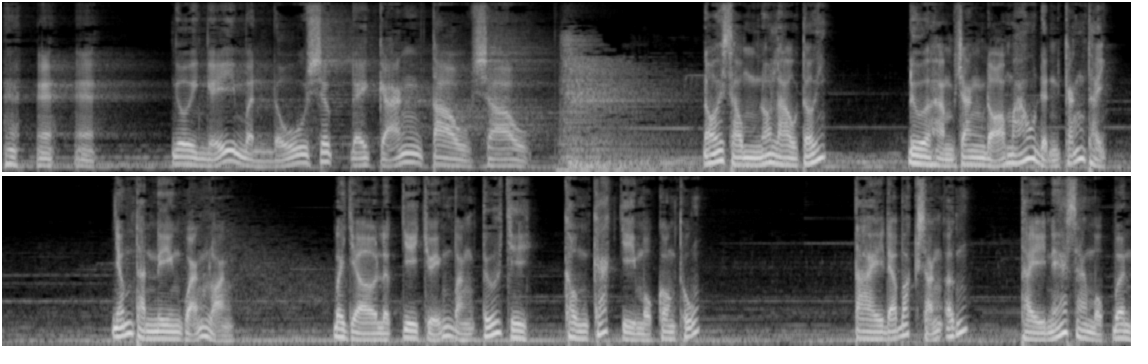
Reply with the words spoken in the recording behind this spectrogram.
Ngươi nghĩ mình đủ sức để cản tao sao? Nói xong nó lao tới Đưa hàm răng đỏ máu định cắn thầy. Nhóm thanh niên hoảng loạn. Bây giờ lực di chuyển bằng tứ chi không khác gì một con thú. Tài đã bắt sẵn ấn, Thầy né sang một bên,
